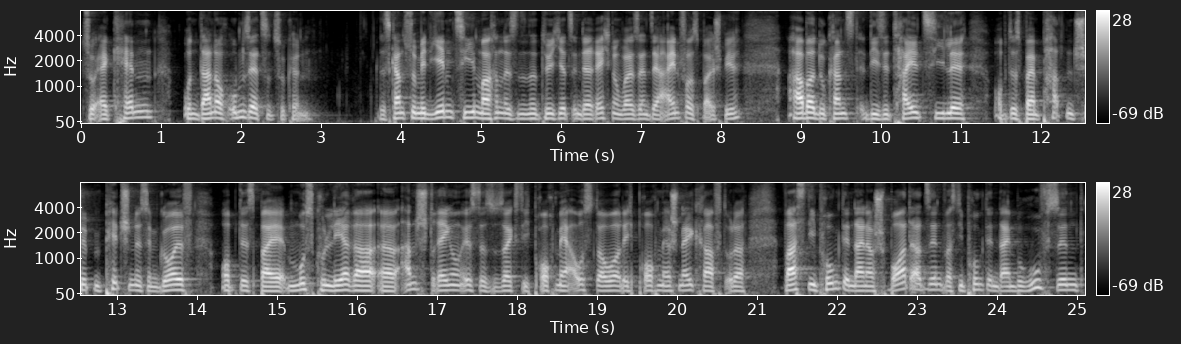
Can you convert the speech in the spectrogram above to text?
zu erkennen und dann auch umsetzen zu können. Das kannst du mit jedem Ziel machen. Das ist natürlich jetzt in der Rechnung, weil es ein sehr einfaches Beispiel ist aber du kannst diese Teilziele, ob das beim Putten, Chippen, Pitchen ist im Golf, ob das bei muskulärer äh, Anstrengung ist, dass du sagst, ich brauche mehr Ausdauer oder ich brauche mehr Schnellkraft oder was die Punkte in deiner Sportart sind, was die Punkte in deinem Beruf sind,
